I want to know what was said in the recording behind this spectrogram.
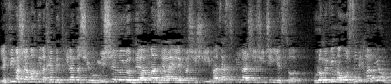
לפי מה שאמרתי לכם בתחילת השיעור, מי שלא יודע מה זה האלף השישי, מה זה הספירה השישית של יסוד, הוא לא מבין מה הוא עושה בכלל היום.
